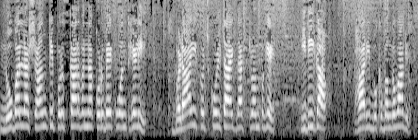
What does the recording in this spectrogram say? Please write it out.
ನೊಬೆಲ್ ಶಾಂತಿ ಪುರಸ್ಕಾರವನ್ನ ಕೊಡಬೇಕು ಅಂತ ಹೇಳಿ ಬಡಾಯಿ ಕೊಚ್ಕೊಳ್ತಾ ಇದ್ದ ಟ್ರಂಪ್ಗೆ ಇದೀಗ ಭಾರಿ ಮುಖಭಂಗವಾಗಿದೆ.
